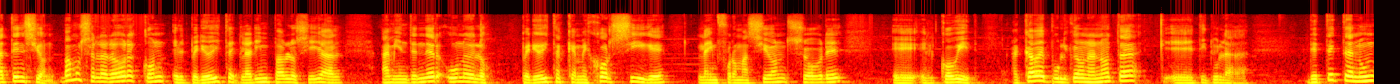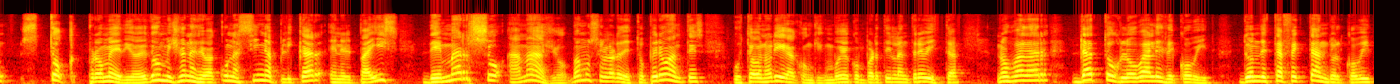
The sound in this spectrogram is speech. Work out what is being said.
Atención, vamos a hablar ahora con el periodista Clarín, Pablo Sigal, a mi entender uno de los periodistas que mejor sigue la información sobre eh, el COVID. Acaba de publicar una nota eh, titulada Detectan un stock promedio de 2 millones de vacunas sin aplicar en el país de marzo a mayo. Vamos a hablar de esto, pero antes, Gustavo Noriega, con quien voy a compartir la entrevista, nos va a dar datos globales de COVID, dónde está afectando el COVID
